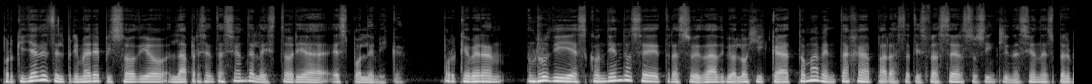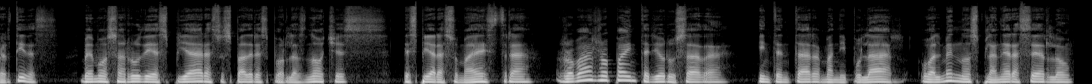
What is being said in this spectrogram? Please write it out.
porque ya desde el primer episodio la presentación de la historia es polémica. Porque verán, Rudy, escondiéndose tras su edad biológica, toma ventaja para satisfacer sus inclinaciones pervertidas. Vemos a Rudy espiar a sus padres por las noches, espiar a su maestra, robar ropa interior usada, intentar manipular, o al menos planear hacerlo,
